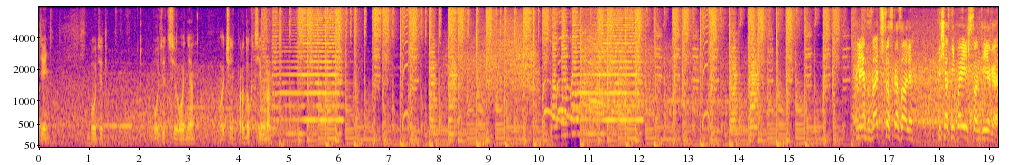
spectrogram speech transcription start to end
день будет, будет сегодня очень продуктивно. Клиенты, знаете, что сказали? Ты сейчас не поедешь в Сан-Диего.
